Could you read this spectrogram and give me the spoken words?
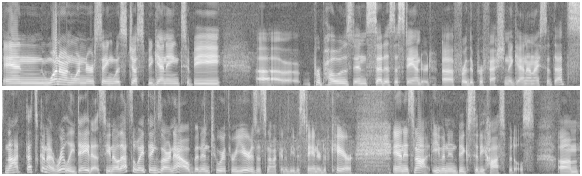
and one-on-one nursing was just beginning to be uh, proposed and set as a standard uh, for the profession again. And I said, that's not, that's going to really date us. You know, that's the way things are now, but in two or three years, it's not going to be the standard of care. And it's not, even in big city hospitals. Um,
